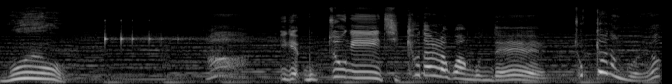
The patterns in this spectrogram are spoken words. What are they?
뭐예요? 이게 목종이 지켜달라고 한 건데 쫓겨난 거예요?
